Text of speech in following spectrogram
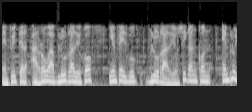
en Twitter arroba blurradioco y en Facebook Blue Radio. Sigan con En Blue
